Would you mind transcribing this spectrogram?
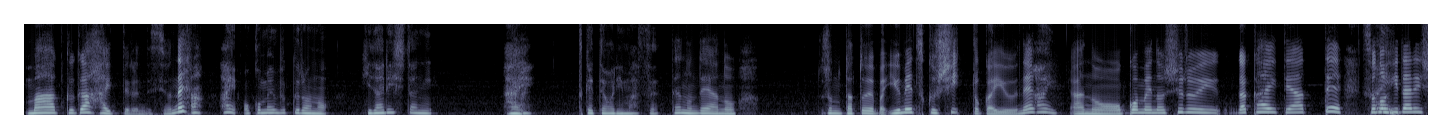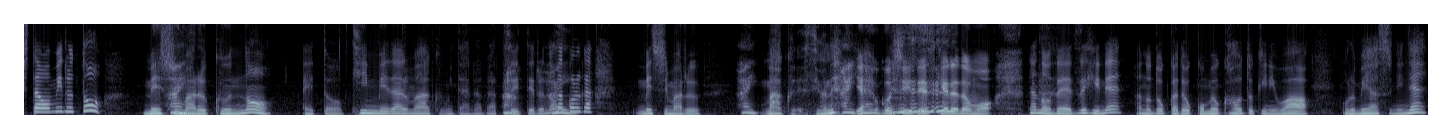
マークが入ってるんですよね。あはい。お米袋の左下にはい、つけております。なのであのその例えば「夢つくし」とかいうね、はい、あのお米の種類が書いてあってその左下を見ると、メシマルくんの、はい、えっと、金メダルマークみたいなのがついてるのが、はい、これがメシマルマークですよね、はい、ややこしいですけれども。なのでぜひねあのどっかでお米を買う時にはこれ目安にね、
